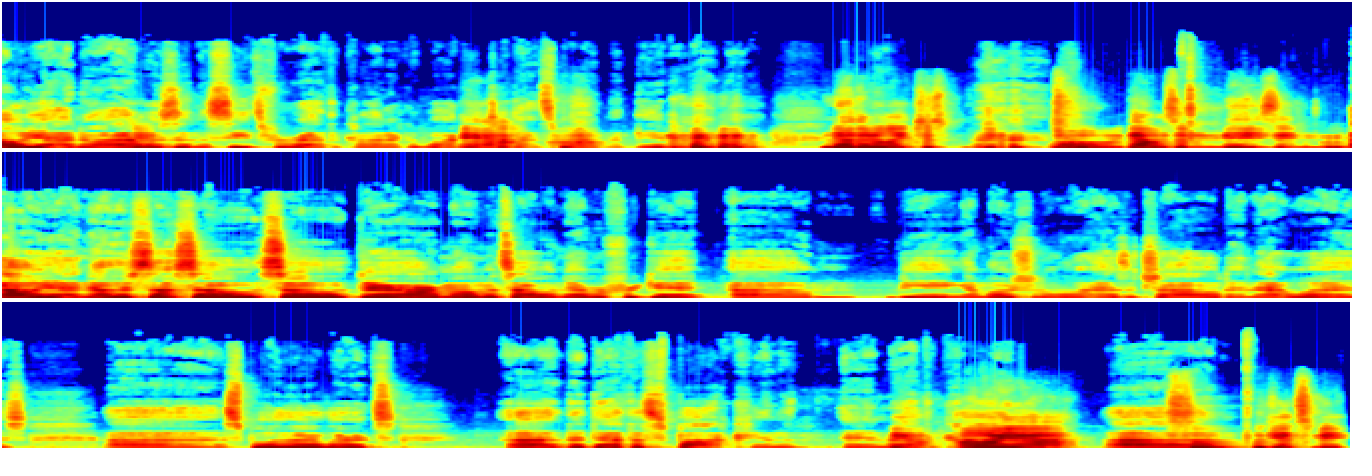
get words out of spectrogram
Oh yeah, no, I Yeah. was in the seats for Wrath of Khan. I could walk Yeah. into that spot in the theater. Right now. Another like just you know, whoa, that was amazing movie. Oh yeah, no. There's so so so. There are moments I will never forget um, being emotional as a child, and that was uh, spoiler alerts: uh, the death of Spock and and Wrath yeah. of Khan. Oh yeah. Um, Still gets me.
